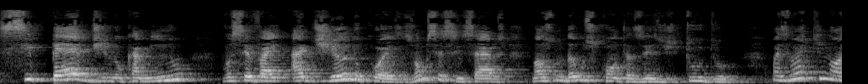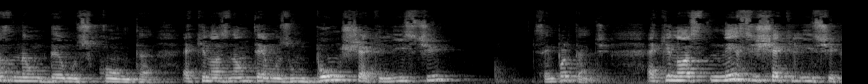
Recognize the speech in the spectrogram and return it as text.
se perde no caminho, você vai adiando coisas. Vamos ser sinceros, nós não damos conta às vezes de tudo. Mas não é que nós não damos conta, é que nós não temos um bom checklist. Isso é importante é que nós, nesse checklist,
